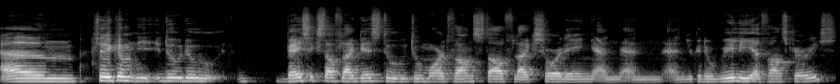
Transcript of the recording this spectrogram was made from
Um, so you can do do basic stuff like this to to more advanced stuff like sorting and and and you can do really advanced queries.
